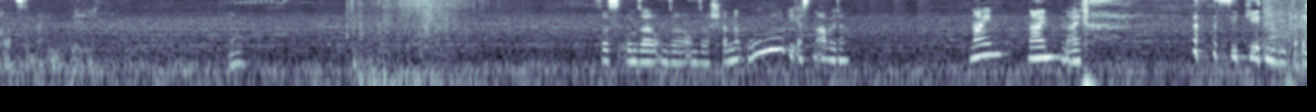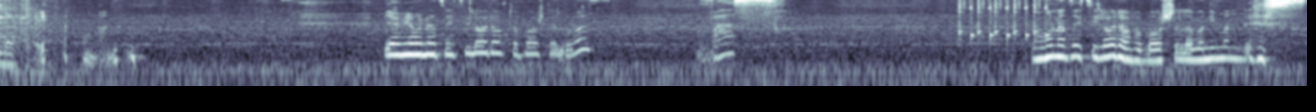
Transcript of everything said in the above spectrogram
trotzdem ein Bild. Ja. Ist das unser, unser, unser Standard? Uh, die ersten Arbeiter. Nein, nein, nein. Sie gehen in die Brennerei. Oh Mann. Wir haben hier 160 Leute auf der Baustelle. Was? Was? 160 Leute auf der Baustelle, aber niemand ist,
